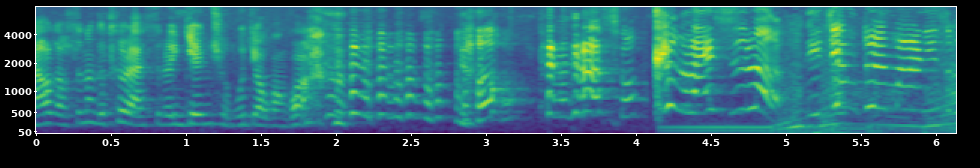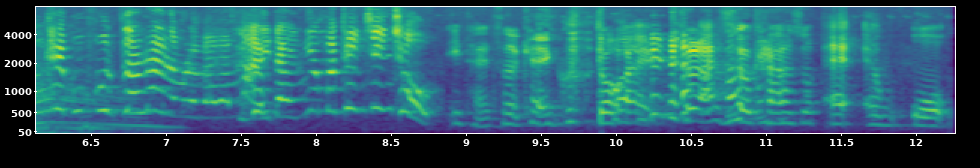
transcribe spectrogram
然后导致那个特莱斯的烟全部掉光光。然后他就跟他说：“克莱斯了，你这样对吗？你怎么可以不负责任呢？”清楚，一台车开过。对，特莱斯就跟他说：“哎哎，我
